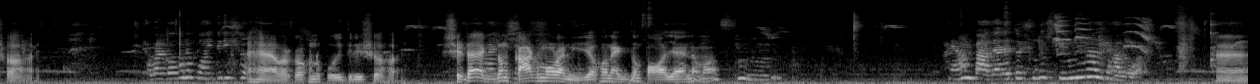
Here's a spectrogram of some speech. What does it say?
শ হয়। কখনো হ্যাঁ আবার কখনো পঁয়ত্রিশও হয়। সেটা একদম কাঠ মরানি যখন একদম পাওয়া যায় না মাছ। এখন বাজারে তো শুধু চিংড়ি মাছ ভালো হ্যাঁ।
